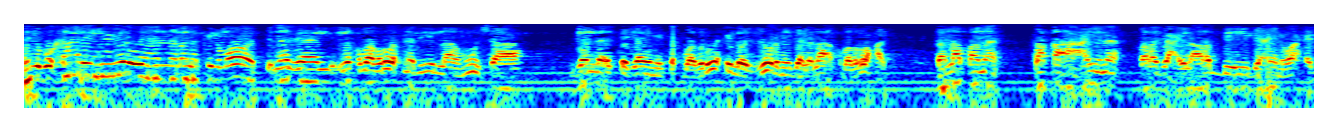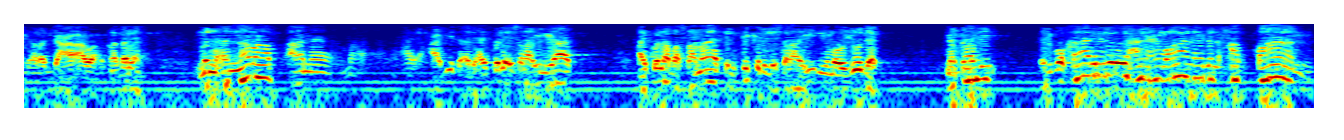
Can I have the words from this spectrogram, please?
البخاري اللي يروي أن ملك الموت نزل يقبض روح نبي الله موسى. قال له أنت جايني تقبض روحي لو تزورني قال له لا اقبض روحك. فلطمه فقع عينه فرجع إلى ربه بعين واحدة رجعها مثلا من هالنمط أنا حديث هاي كلها إسرائيليات هاي كلها بصمات الفكر الإسرائيلي موجودة. مثالي البخاري يروي عن عمران بن حطان.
